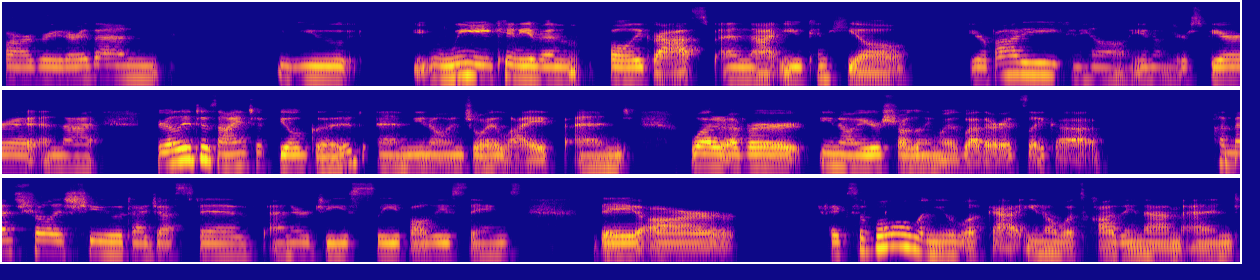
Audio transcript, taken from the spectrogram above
far greater than you we can even fully grasp and that you can heal your body you can heal you know your spirit and that you're really designed to feel good and you know enjoy life and whatever you know you're struggling with whether it's like a a menstrual issue, digestive, energy, sleep, all these things, they are fixable when you look at, you know, what's causing them. And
